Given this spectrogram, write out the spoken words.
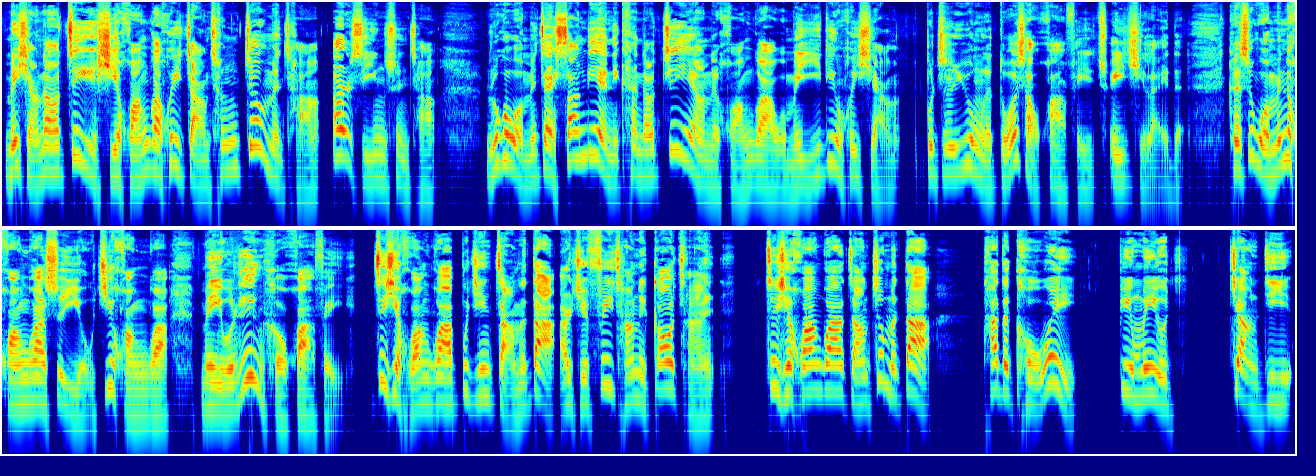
没想到这些黄瓜会长成这么长，二十英寸长。如果我们在商店里看到这样的黄瓜，我们一定会想，不知用了多少化肥吹起来的。可是我们的黄瓜是有机黄瓜，没有任何化肥。这些黄瓜不仅长得大，而且非常的高产。这些黄瓜长这么大，它的口味并没有降低，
